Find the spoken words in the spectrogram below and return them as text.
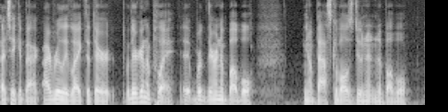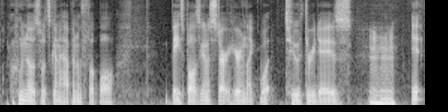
I take it back. I really like that they're they're gonna play. They're in a bubble you know, basketball's doing it in a bubble. Who knows what's going to happen with football? Baseball's going to start here in like what two, three days. Mm-hmm. It.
